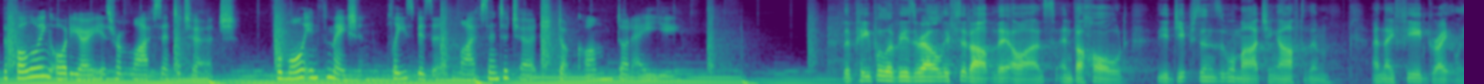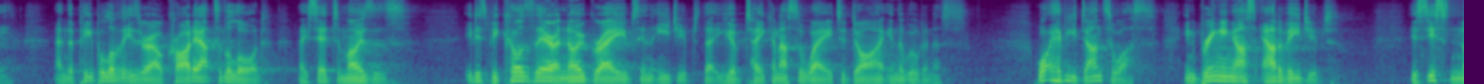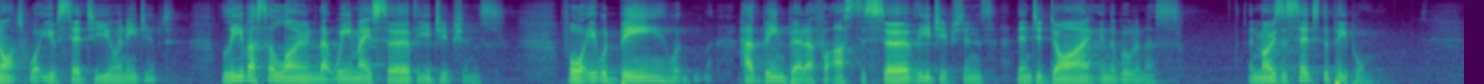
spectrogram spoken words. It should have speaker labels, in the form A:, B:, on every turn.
A: The following audio is from Life Centre Church. For more information, please visit lifecentrechurch.com.au.
B: The people of Israel lifted up their eyes, and behold, the Egyptians were marching after them, and they feared greatly. And the people of Israel cried out to the Lord. They said to Moses, It is because there are no graves in Egypt that you have taken us away to die in the wilderness. What have you done to us in bringing us out of Egypt? Is this not what you have said to you in Egypt? Leave us alone that we may serve the Egyptians. For it would be would have been better for us to serve the Egyptians than to die in the wilderness. And Moses said to the people,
